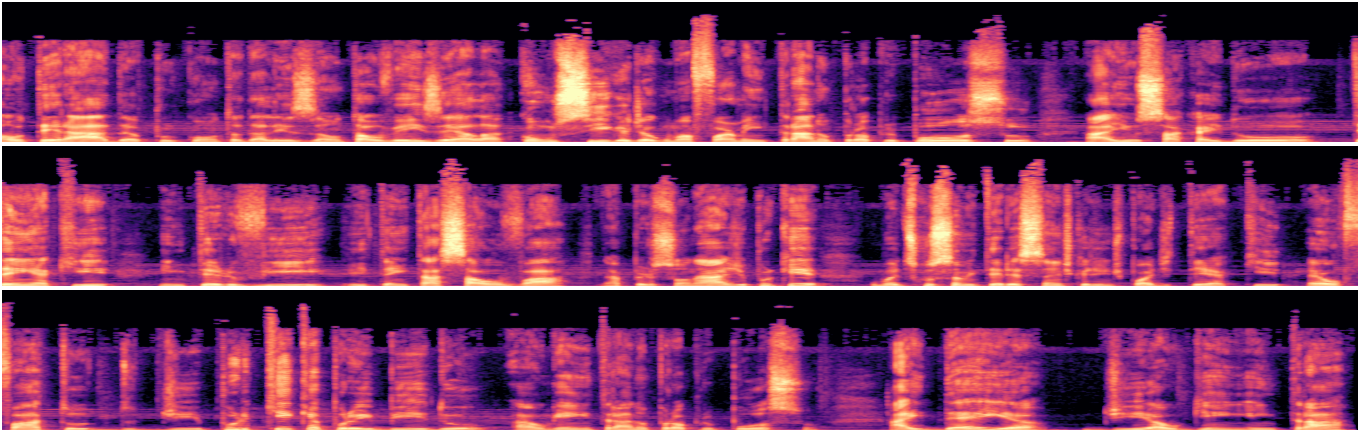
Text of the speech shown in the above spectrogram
alterada por conta da lesão, talvez ela consiga de alguma forma entrar no próprio poço, aí o Sakaido tenha que intervir e tentar salvar a personagem, porque uma discussão interessante que a gente pode ter aqui é o fato de por que, que é proibido alguém entrar no próprio poço. A ideia de alguém entrar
